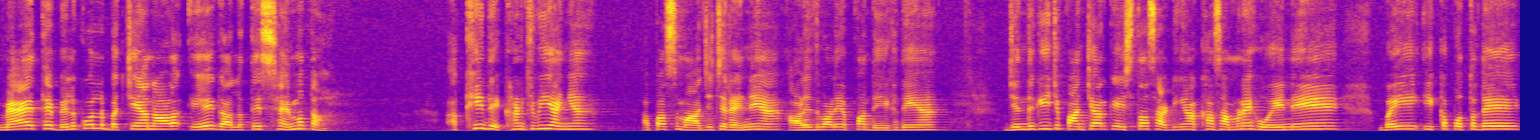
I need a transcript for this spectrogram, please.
ਮੈਂ ਇੱਥੇ ਬਿਲਕੁਲ ਬੱਚਿਆਂ ਨਾਲ ਇਹ ਗੱਲ ਤੇ ਸਹਿਮਤ ਹਾਂ। ਅੱਖੀਂ ਦੇਖਣ 'ਚ ਵੀ ਆਈਆਂ। ਆਪਾਂ ਸਮਾਜ 'ਚ ਰਹਿੰਦੇ ਆ ਆਲੇ ਦੁਆਲੇ ਆਪਾਂ ਦੇਖਦੇ ਆ ਜ਼ਿੰਦਗੀ 'ਚ ਪੰਜ ਚਾਰ ਕੇਸ ਤਾਂ ਸਾਡੀਆਂ ਅੱਖਾਂ ਸਾਹਮਣੇ ਹੋਏ ਨੇ। ਬਈ ਇੱਕ ਪੁੱਤ ਦੇ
